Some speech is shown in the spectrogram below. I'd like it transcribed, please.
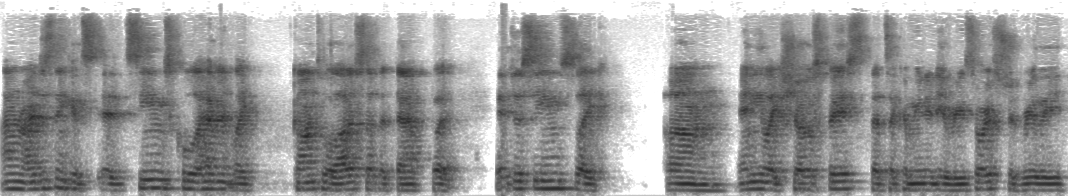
I don't know. I just think it's it seems cool. I haven't like gone to a lot of stuff at that, but it just seems like um, any like show space that's a community resource should really.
